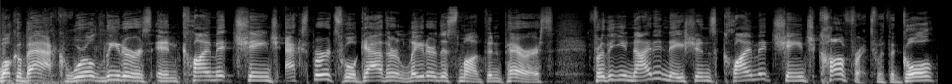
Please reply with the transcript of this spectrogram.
Welcome back. World leaders and climate change experts will gather later this month in Paris for the United Nations Climate Change Conference with the goal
